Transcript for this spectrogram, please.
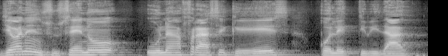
llevan en su seno una frase que es colectividad,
